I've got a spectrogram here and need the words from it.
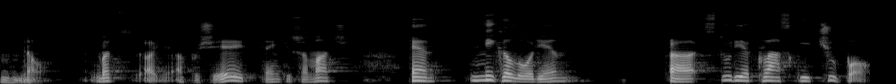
no. But I appreciate, thank you so much. And Nickelodeon, uh, Studio Klasky Csupo.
